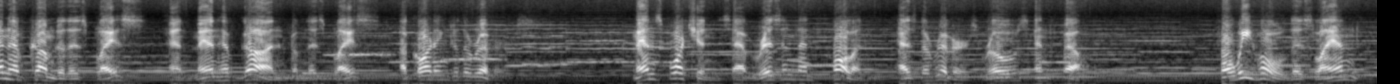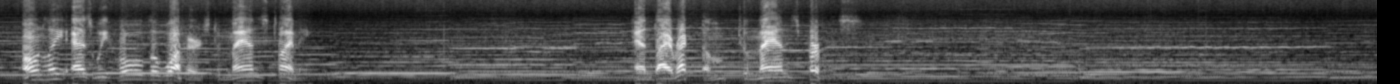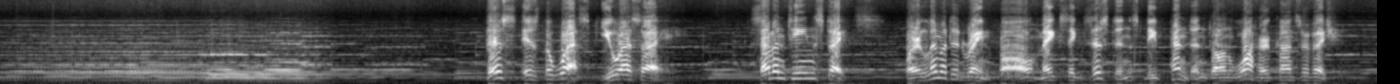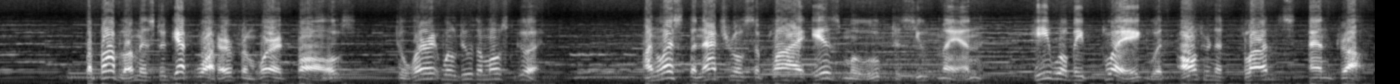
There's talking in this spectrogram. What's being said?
Men have come to this place, and men have gone from this place according to the rivers. Men's fortunes have risen and fallen as the rivers rose and fell. For we hold this land only as we hold the waters to man's timing and direct them to man's purpose. This is the West, USA. 17 states where limited rainfall makes existence dependent on water conservation. The problem is to get water from where it falls to where it will do the most good. Unless the natural supply is moved to suit man, he will be plagued with alternate floods and drought.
